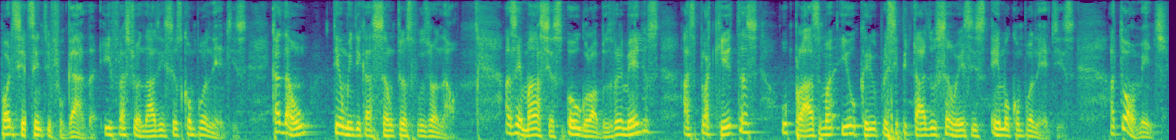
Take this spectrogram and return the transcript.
pode ser centrifugada e fracionada em seus componentes. Cada um tem uma indicação transfusional. As hemácias ou glóbulos vermelhos, as plaquetas o plasma e o crio precipitado são esses hemocomponentes. Atualmente,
